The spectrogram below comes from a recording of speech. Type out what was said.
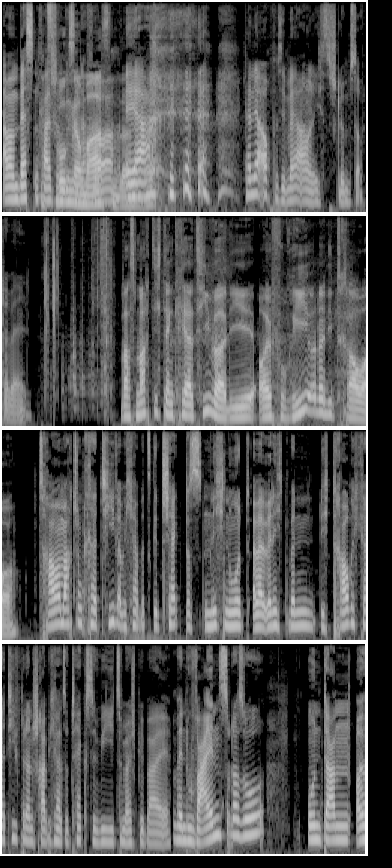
Aber im besten Fall schon ein bisschen Gezwungenermaßen davor. dann, ja. ja. Kann ja auch passieren, wäre ja auch nicht das Schlimmste auf der Welt. Was macht dich denn kreativer, die Euphorie oder die Trauer? Trauer macht schon kreativ, aber ich habe jetzt gecheckt, dass nicht nur, aber wenn ich, wenn ich traurig kreativ bin, dann schreibe ich halt so Texte wie zum Beispiel bei Wenn du weinst oder so. Und dann Eu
